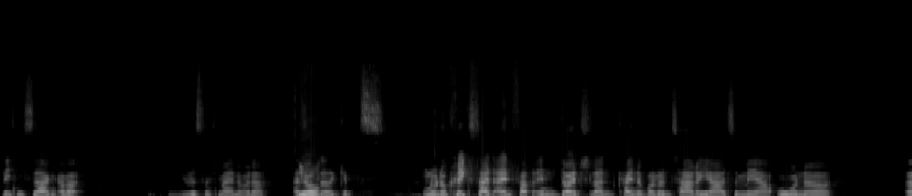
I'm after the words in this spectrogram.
will ich nicht sagen, aber ihr wisst, was ich meine, oder? Also Ja. da gibt's nur du kriegst halt einfach in Deutschland keine Volontariate mehr ohne äh,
